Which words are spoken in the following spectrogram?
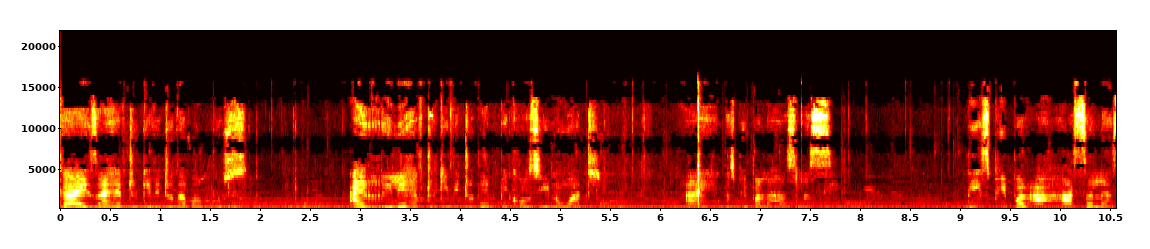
Guys, I have to give it to the Vambos. I really have to give it to them because you know what? I these people are hustlers. These people are hustlers.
